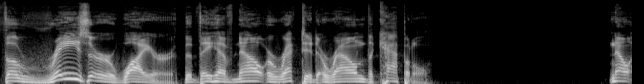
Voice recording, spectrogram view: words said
the razor wire that they have now erected around the Capitol. Now,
